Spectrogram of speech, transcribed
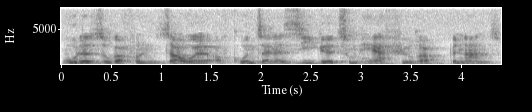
wurde sogar von Saul aufgrund seiner Siege zum Heerführer benannt.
